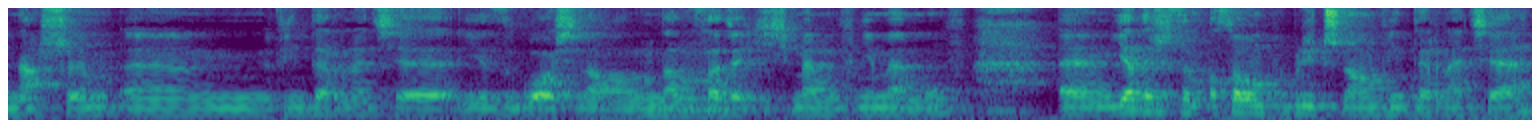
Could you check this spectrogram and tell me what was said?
naszym. W internecie jest głośno na mhm. zasadzie jakichś memów, nie memów. Ja też jestem osobą publiczną w internecie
